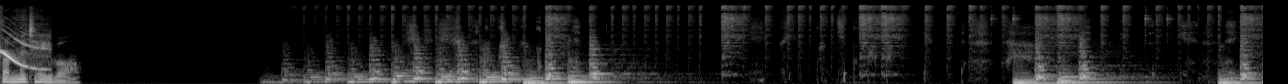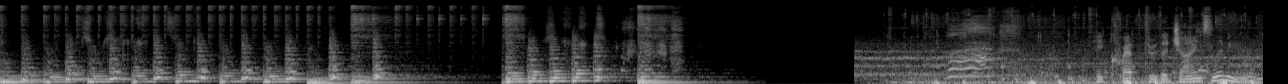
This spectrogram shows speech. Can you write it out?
from the table. Through the giant's living room,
